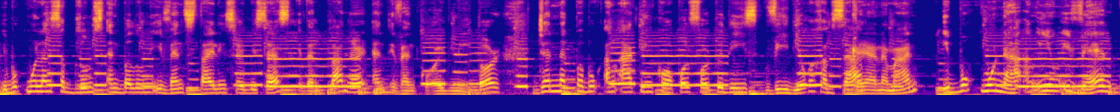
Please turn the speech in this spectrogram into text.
ibook mo lang sa Blooms and Balloon Event Styling Services, Event Planner, and Event Coordinator. Diyan nagpabook ang ating couple for today's video kakabsat. Kaya naman, ibook mo na ang iyong event.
